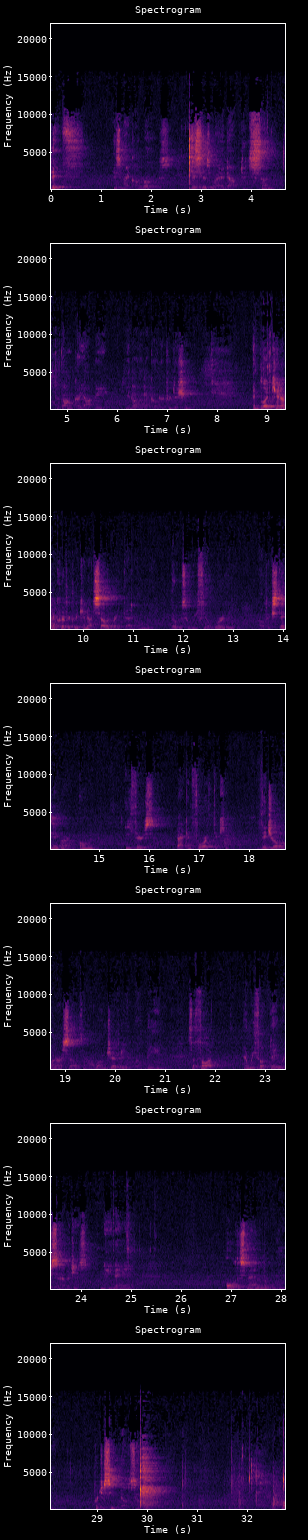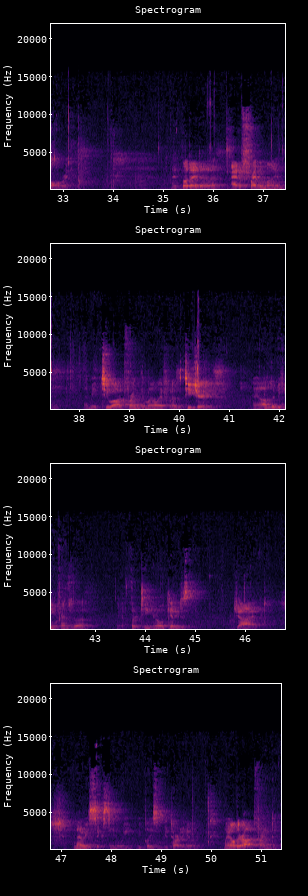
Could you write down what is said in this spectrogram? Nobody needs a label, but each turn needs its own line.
This is Michael Rose. This is my adopted son through the Honkayapi, you know, the Lakota tradition. And blood cannot equivocally cannot celebrate that. Only those who we feel worthy of extending our own ethers back and forth to keep vigil on ourselves and our longevity and well-being. It's a thought, and we thought they were savages. Nay, nay. Oldest man in the room. Put your seatbelts
on. All right. I thought I'd, uh, I had a friend of mine. I made two odd friends in my life. As a teacher, I oddly became friends with a, like a 13 year old kid who just jived. And now he's 16 and we, we play some guitar together. My other odd friend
